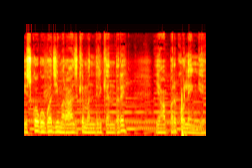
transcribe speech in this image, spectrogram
इसको गोगा जी महाराज के मंदिर के अंदर यहाँ पर खोलेंगे।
